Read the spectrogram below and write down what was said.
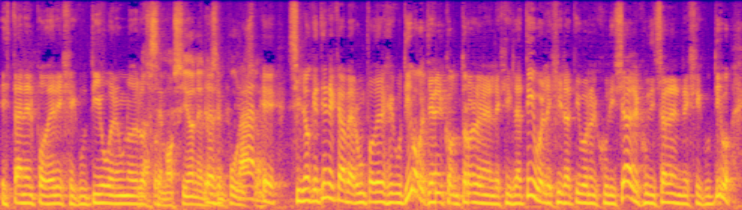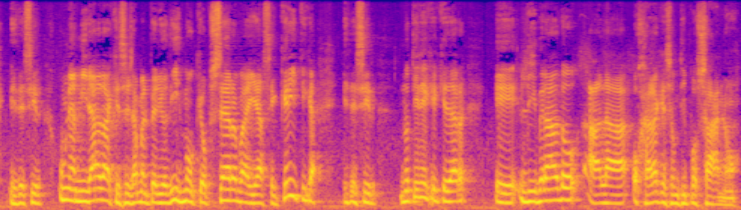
está en el poder ejecutivo en uno de los Las emociones, los impulsos. eh, sino que tiene que haber un poder ejecutivo que tiene el control en el legislativo, el legislativo en el judicial, el judicial en el ejecutivo, es decir, una mirada que se llama el periodismo que observa y hace crítica, es decir, no tiene que quedar eh, librado a la, ojalá que sea un tipo sano,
